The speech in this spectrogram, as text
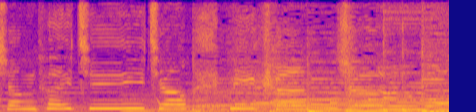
想太计较。你看着我，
